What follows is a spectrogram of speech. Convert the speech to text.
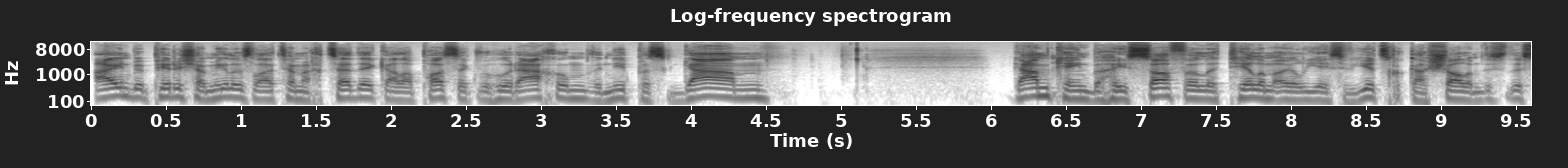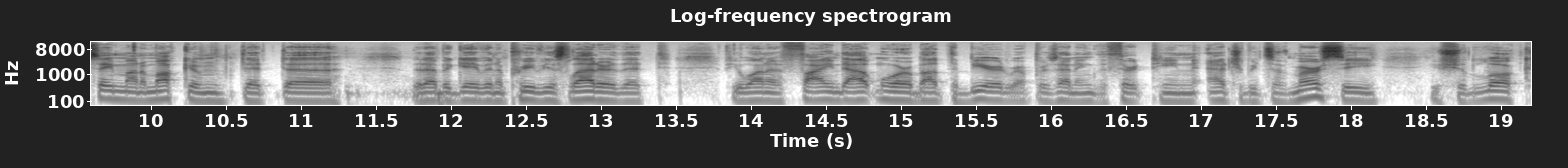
Ein bepirish hamilas la temach tzedek ala posek v'hu rachum v'nitpas gam gam kein b'hei sofa letilim oil yesav yitzchak hashalom. This is the same manamakim that uh, that Rebbe gave in a previous letter. That if you want to find out more about the beard representing the thirteen attributes of mercy, you should look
